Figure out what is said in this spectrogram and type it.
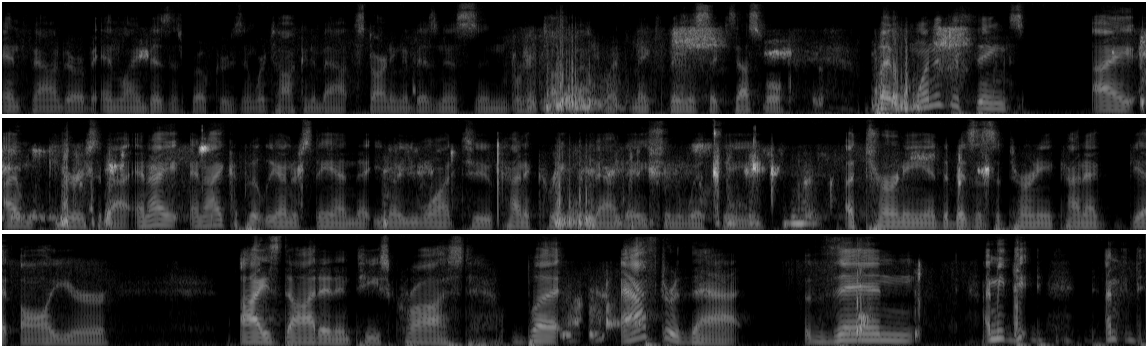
and founder of Enlign Business Brokers, and we're talking about starting a business, and we're going to talk about what makes business successful. But one of the things I, I'm curious about, and I and I completely understand that you know you want to kind of create the foundation with the attorney and the business attorney, kind of get all your I's dotted and T's crossed. But after that, then I mean, I mean,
